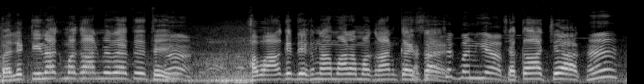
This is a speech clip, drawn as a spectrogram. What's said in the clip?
पहले टीना के मकान में रहते थे। हाँ, अब आके देखना हमारा मकान कैसा है। बन गया चकाचक। हैं?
